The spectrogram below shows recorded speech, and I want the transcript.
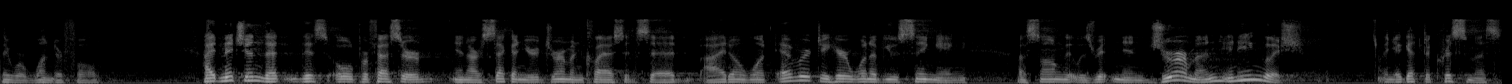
They were wonderful. I had mentioned that this old professor in our second year German class had said, I don't want ever to hear one of you singing a song that was written in German in English. When you get to Christmas,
